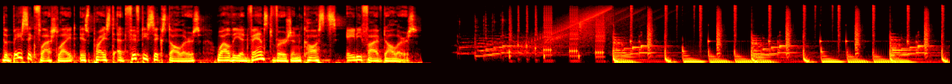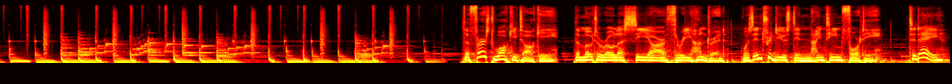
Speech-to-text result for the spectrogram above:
The basic flashlight is priced at $56, while the advanced version costs $85. The first walkie-talkie, the Motorola CR300, was introduced in 1940. Today,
